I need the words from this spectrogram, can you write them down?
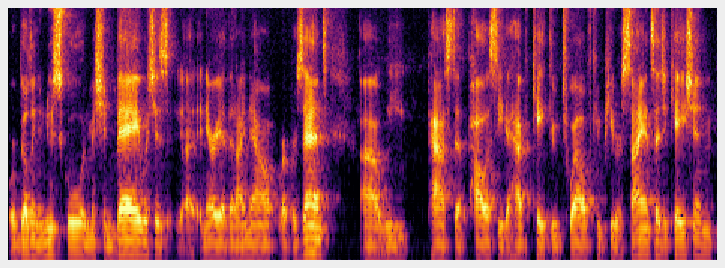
were building a new school in mission bay which is uh, an area that i now represent. Uh, we passed a policy to have k through 12 computer science education.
